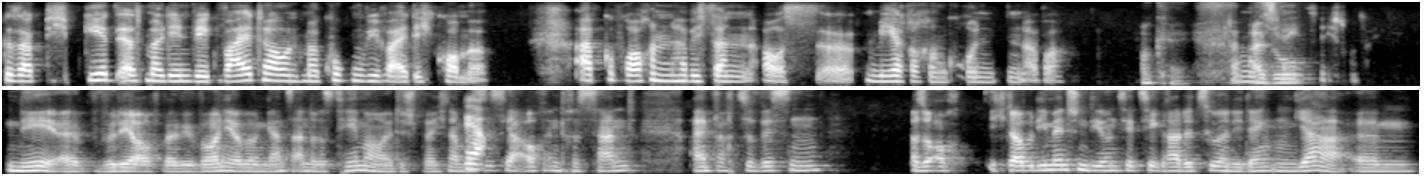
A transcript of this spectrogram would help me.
gesagt, ich gehe jetzt erstmal den Weg weiter und mal gucken, wie weit ich komme. Abgebrochen habe ich es dann aus äh, mehreren Gründen, aber Okay. Also, Nee, äh, würde ja auch, weil wir wollen ja über ein ganz anderes Thema heute sprechen, aber ja. es ist ja auch interessant, einfach zu wissen, also auch, ich glaube, die Menschen, die uns jetzt hier gerade zuhören, die denken, ja, ähm,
